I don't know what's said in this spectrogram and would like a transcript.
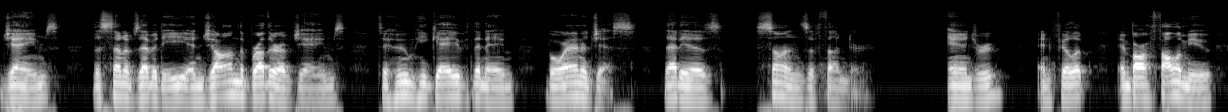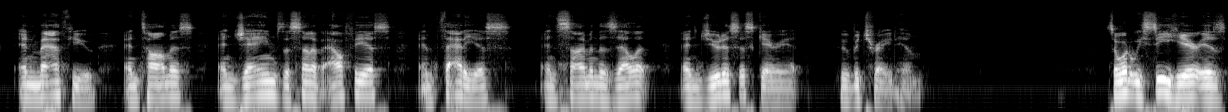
James, the son of Zebedee, and John the brother of James, to whom he gave the name Boanerges, that is, sons of thunder, Andrew, and Philip, and Bartholomew, and Matthew, and Thomas, and James the son of Alphaeus, and Thaddeus, and Simon the Zealot, and Judas Iscariot, who betrayed him. So, what we see here is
